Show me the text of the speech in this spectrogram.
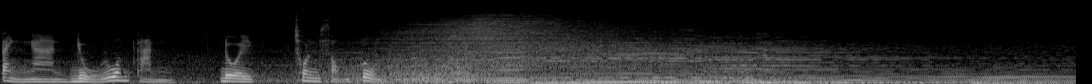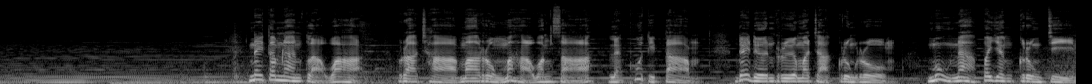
แต่งงานอยู่ร่วมกัน โดยชนสองกลุ่มในตำนานกล่าวว่า ราชามารงมหาวังสาและผู้ติดตาม ได้เดินเรือมาจากกรุงโรม มุ่งหน้าไปยังกรุงจีน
